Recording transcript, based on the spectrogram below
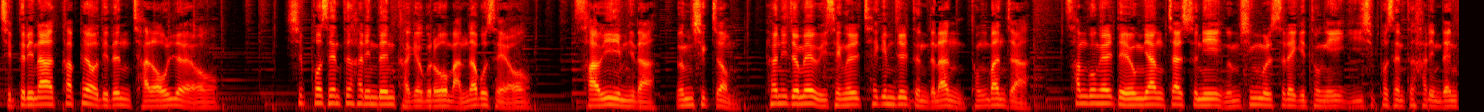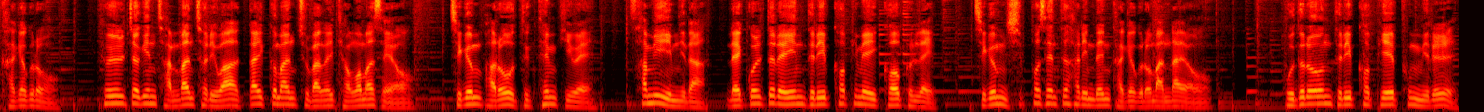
집들이나 카페 어디든 잘 어울려요. 10% 할인된 가격으로 만나보세요. 4위입니다. 음식점. 편의점의 위생을 책임질 든든한 동반자. 30L 대용량 짤순이 음식물 쓰레기통이 20% 할인된 가격으로 효율적인 잔반 처리와 깔끔한 주방을 경험하세요. 지금 바로 득템 기회. 3위입니다. 레골드 레인 드립 커피 메이커 블랙. 지금 10% 할인된 가격으로 만나요. 부드러운 드립 커피의 풍미를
